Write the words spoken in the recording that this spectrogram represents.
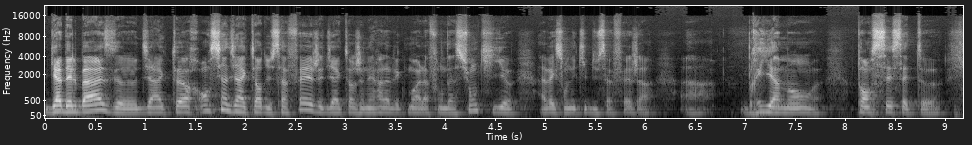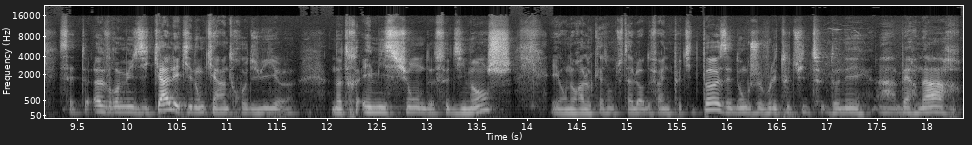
Gad Elbaz, directeur, ancien directeur du SAFEJ et directeur général avec moi à la Fondation, qui, avec son équipe du SAFEJ, a brillamment euh, pensé cette, euh, cette œuvre musicale et qui donc a introduit euh, notre émission de ce dimanche. Et on aura l'occasion tout à l'heure de faire une petite pause. Et donc, je voulais tout de suite donner à Bernard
